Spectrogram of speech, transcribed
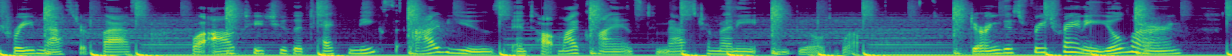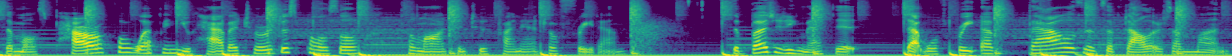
free masterclass where I'll teach you the techniques I've used and taught my clients to master money and build wealth. During this free training, you'll learn the most powerful weapon you have at your disposal to launch into financial freedom. The budgeting method that will free up thousands of dollars a month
